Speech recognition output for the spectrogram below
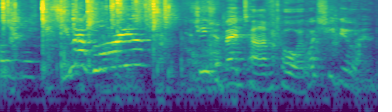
to You have Gloria? She's a bedtime toy. What's she doing?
